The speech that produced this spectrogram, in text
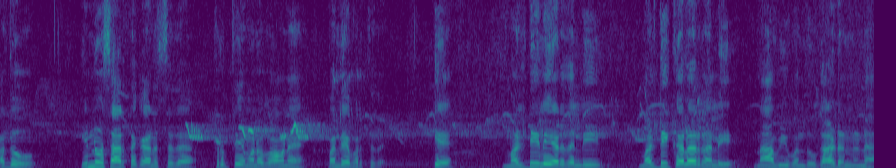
ಅದು ಇನ್ನೂ ಸಾರ್ಥಕ ಅನ್ನಿಸ್ತದೆ ತೃಪ್ತಿಯ ಮನೋಭಾವನೆ ಬಂದೇ ಬರ್ತದೆ. ಹೀಗೆ ಮಲ್ಟಿ ಲೇಯರ್ದಲ್ಲಿ ಮಲ್ಟಿ ಕಲರ್ನಲ್ಲಿ ನಾವು ಈ ಒಂದು ಗಾರ್ಡನನ್ನು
